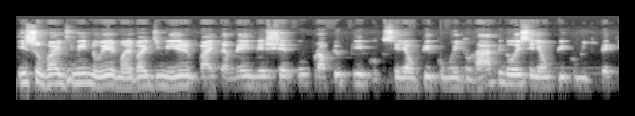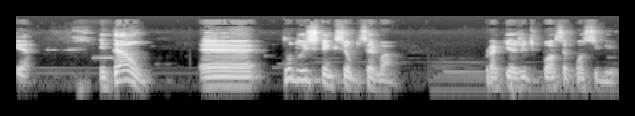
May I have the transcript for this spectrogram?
isso vai diminuir, mas vai diminuir, vai também mexer com o próprio pico, se ele é um pico muito rápido ou se ele é um pico muito pequeno. Então, é, tudo isso tem que ser observado para que a gente possa conseguir.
